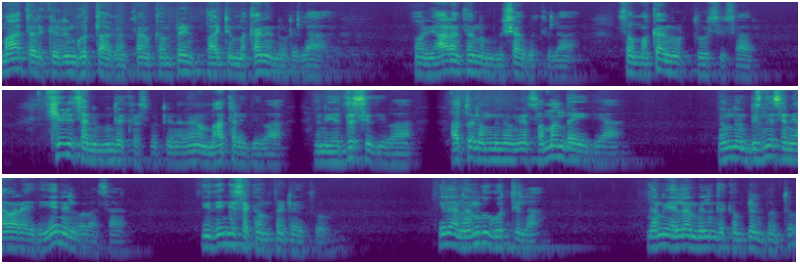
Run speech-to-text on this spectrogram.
ಮಾತಾಡಿ ಕೇಳಿ ನಿಮ್ಗೆ ಗೊತ್ತಾಗಂತ ನಾನು ಕಂಪ್ಲೇಂಟ್ ಪಾರ್ಟಿ ಮಕಾನೇ ನೋಡಿಲ್ಲ. ಅವ್ರು ಯಾರಂತ ನಮ್ಗೆ ವಿಷಯ ಗೊತ್ತಿಲ್ಲ. ಸೊ ಮಕ ನೋಡಿ ತೋರಿಸಿ ಸರ್. ಕೇಳಿ ಸರ್ ನಿಮ್ಮ ಮುಂದೆ ಕರೆಸ್ಬಿಟ್ಟು ನಾವೇನೋ ಮಾತಾಡಿದ್ದೀವ ನಾನು ಎದುರಿಸಿದ್ದೀವ ಅಥವಾ ನಮ್ಮಿಂದ ನಮಗೆ ಸಂಬಂಧ ಇದೆಯಾ? ನಮ್ಮದು ಬಿಸ್ನೆಸ್ ಏನು ವ್ಯವಹಾರ ಇದೆ ಏನಿಲ್ವಲ್ಲ ಸರ್ ಇದು ಹೆಂಗೆ ಸರ್ ಕಂಪ್ಲೇಂಟ್ ಆಯಿತು? ಇಲ್ಲ, ನನಗೂ ಗೊತ್ತಿಲ್ಲ. ನನಗೆ ಎಲ್ಲ ಮೇಲಿಂದ ಕಂಪ್ಲೇಂಟ್ ಬಂತು.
